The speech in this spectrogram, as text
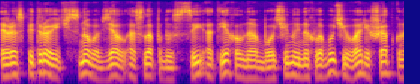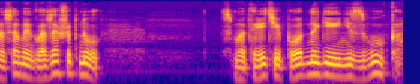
Эрас Петрович снова взял осла под узцы, отъехал на обочину и, нахлобучив Варе шапку на самые глаза, шепнул «Смотрите под ноги и ни звука».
